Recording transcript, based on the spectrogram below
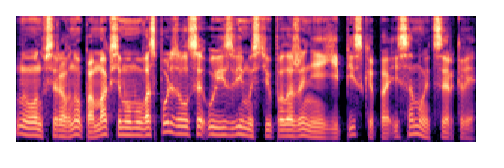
Но он все равно по максимуму воспользовался уязвимостью положения епископа и самой церкви.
